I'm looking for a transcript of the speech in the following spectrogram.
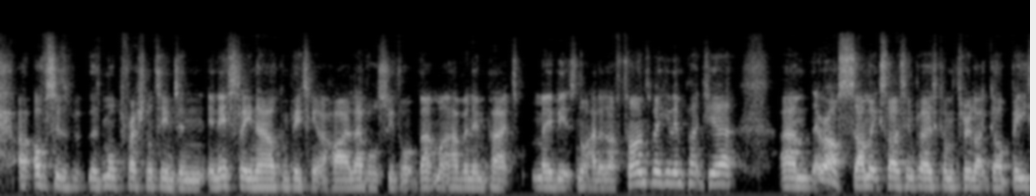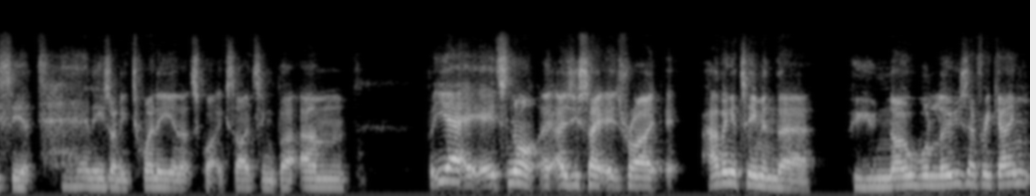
obviously there's, more professional teams in, in Italy now competing at a higher level, so you thought that might have an impact. Maybe it's not had enough time to make an impact yet. Um, there are some exciting players coming through, like Garbisi at ten. He's only twenty, and that's quite exciting. But um, but yeah, it, it's not as you say. It's right. It- having a team in there who you know will lose every game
